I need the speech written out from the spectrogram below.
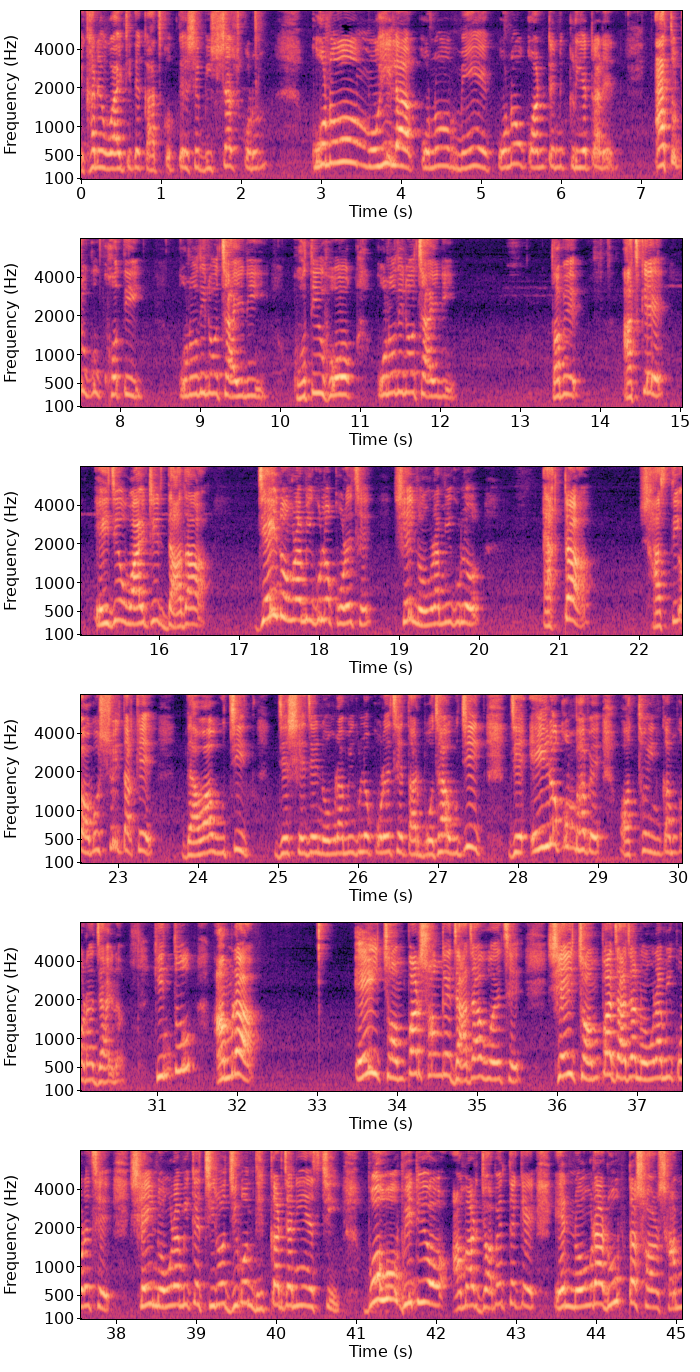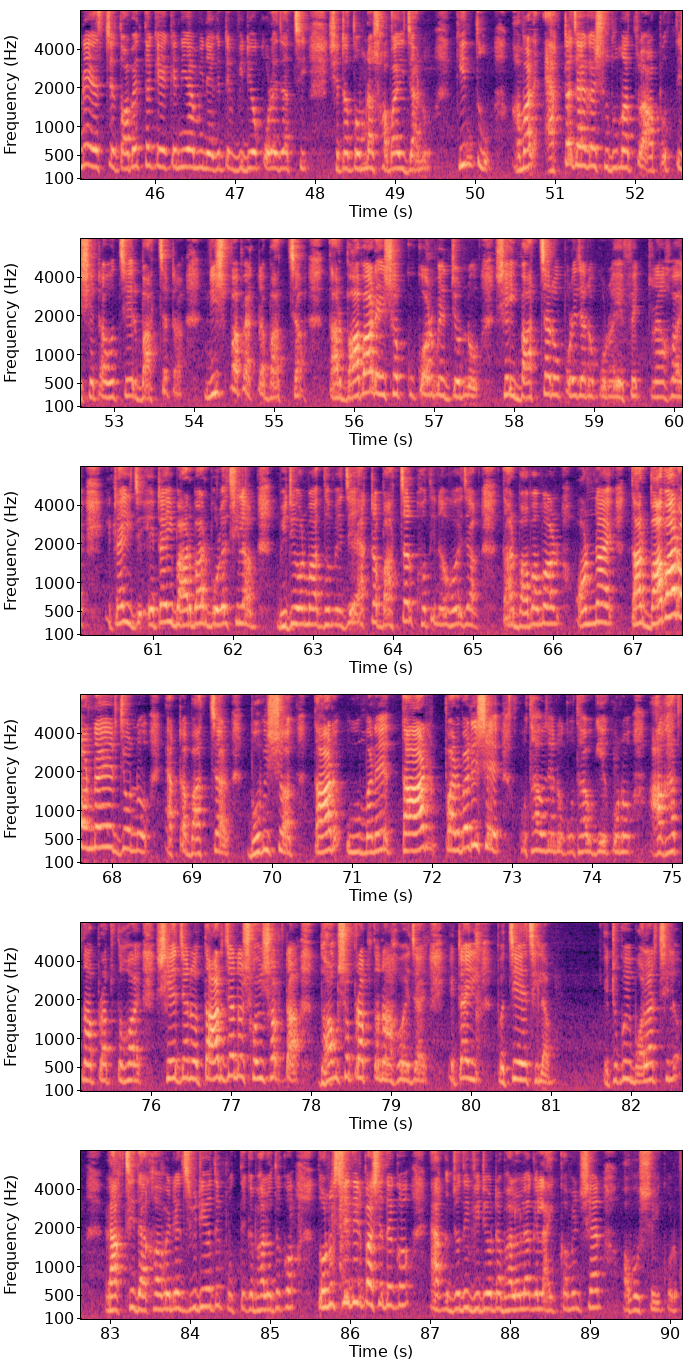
এখানে ওয়াইটিতে কাজ করতে এসে বিশ্বাস করুন, কোনো মহিলা, কোনো মেয়ে, কোনো কন্টেন্ট ক্রিয়েটারের এতটুকু ক্ষতি কোনোদিনও চাইনি। ক্ষতি হোক, কোনোদিনও চাইনি। তবে আজকে এই যে ওয়াইটির দাদা, যেই নোংরামিগুলো করেছে, সেই নোংরামিগুলো একটা শাস্তি অবশ্যই তাকে দেওয়া উচিত যে সে যে নোংরামিগুলো করেছে তার বোঝা উচিত যে এই রকমভাবে অর্থ ইনকাম করা যায় না। কিন্তু আমরা এই চম্পার সঙ্গে যা যা হয়েছে, সেই চম্পা যা যা নোংরামি করেছে, সেই নোংরামিকে চিরজীবন ধিক্কার জানিয়ে এসছি। বহু ভিডিও আমার জবের থেকে এর নোংরা রূপটা সামনে এসছে। তবের থেকে একে নিয়ে আমি নেগেটিভ ভিডিও করে যাচ্ছি, সেটা তোমরা সবাই জানো। কিন্তু আমার একটা জায়গায় শুধুমাত্র আপত্তি, সেটা হচ্ছে এর বাচ্চাটা। নিষ্পাপ একটা বাচ্চা। তার বাবার এইসব কুকর্মের জন্য সেই বাচ্চার ওপরে যেন কোনো এফেক্ট না হয়। এটাই এটাই বারবার বলেছিলাম ভিডিওর মাধ্যমে যে একটা বাচ্চার ক্ষতি না হয়ে যাক, তার বাবা মার অন্যায়, তার বাবার অন্যায়ের জন্য একটা বাচ্চার ভবিষ্যৎ, তার মানে তার পারবারিশে কোথাও যেন কোথাও গিয়ে কোনো আঘাত না প্রাপ্ত হয়, সে যেন, তার যেন শৈশবটা ধ্বংসপ্রাপ্ত না হয়ে যায়, এটাই চেয়েছিলাম। এটুকুই বলার ছিল। রাখছি, দেখা হবে নেক্সট ভিডিওতে প্রত্যেকে ভালো থেকো। তনুশ্রীদির পাশে দেখো এক, যদি ভিডিওটা ভালো লাগে লাইক কমেন্ট শেয়ার অবশ্যই করো।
